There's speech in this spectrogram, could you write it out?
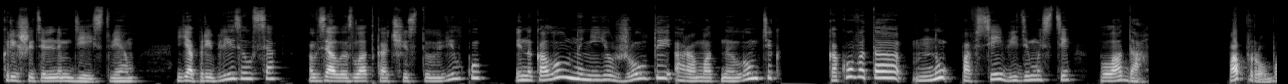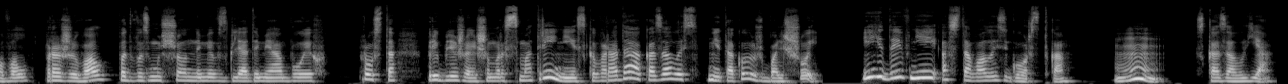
к решительным действиям. Я приблизился, взял из лотка чистую вилку и наколол на нее желтый ароматный ломтик какого-то, ну, по всей видимости, плода. Попробовал, проживал под возмущенными взглядами обоих. Просто при ближайшем рассмотрении сковорода оказалась не такой уж большой, и еды в ней оставалась горстка. «М-м», сказал я.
